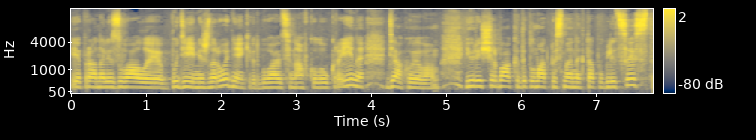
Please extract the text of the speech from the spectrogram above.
і проаналізували події міжнародні, які відбуваються навколо України. Дякую вам, Юрій Щербак, дипломат, письменник та публіцист.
